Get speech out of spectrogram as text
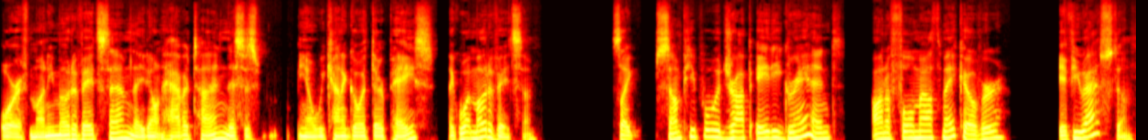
or if money motivates them, they don't have a ton. This is, you know, we kind of go at their pace. Like, what motivates them? It's like some people would drop 80 grand on a full mouth makeover if you asked them,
